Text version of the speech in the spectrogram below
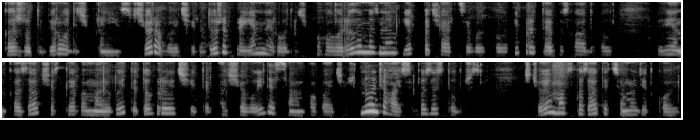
Кажу тобі, родич приніс. Вчора ввечері дуже приємний родич. Поговорили ми з ним, як по чарці випили, і про тебе згадували. Він казав, що з тебе має вийти добрий учитель, а що вийде, сам побачиш. Ну, одягайся, бо застудишся. Що я мав сказати цьому дідкові?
